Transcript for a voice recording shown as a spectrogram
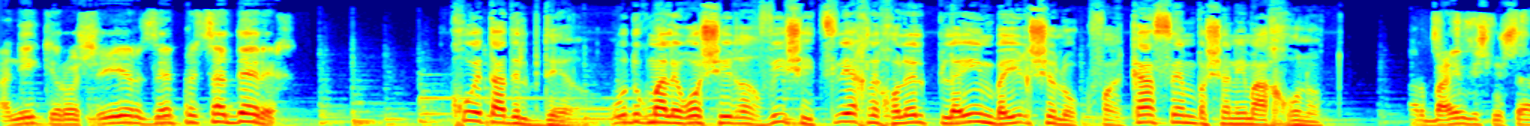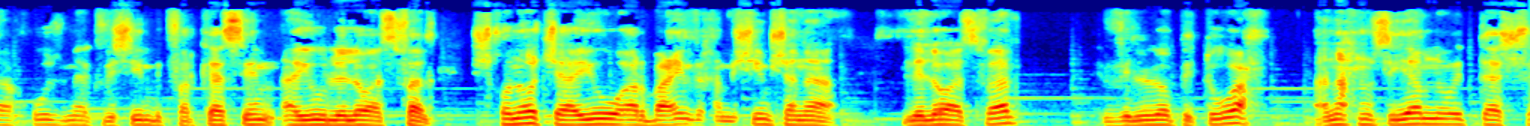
אני כראש עיר זה פריצת דרך. קחו את עדל בדר, הוא דוגמה לראש עיר ערבי שהצליח לחולל פלאים בעיר שלו, כפר קאסם, בשנים האחרונות. 43% מהכבישים בכפר קאסם היו ללא אספלט. שכונות שהיו 40 ו-50 שנה ללא אספלט וללא פיתוח. אנחנו סיימנו את הש...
